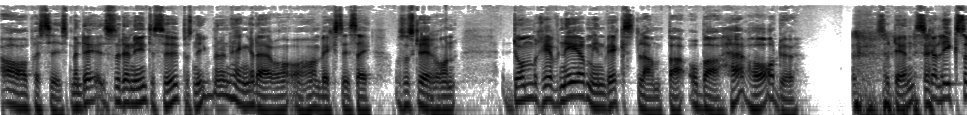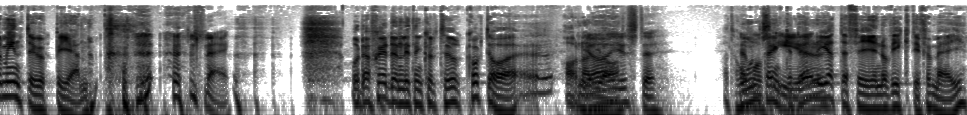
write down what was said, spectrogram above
ja precis. Men det, så den är inte supersnygg, men den hänger där och, och har en växt i sig. Och så skrev hon, de rev ner min växtlampa och bara, här har du. Så den ska liksom inte upp igen. Nej. Och där skedde en liten kulturkrock då, eh, anade Ja, jag. just det. Att hon tänkte, er- den är jättefin och viktig för mig.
